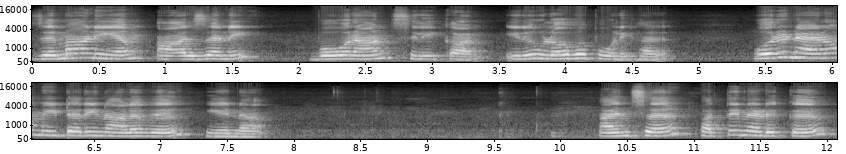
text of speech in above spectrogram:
germanium arsenic boron silicon இது உலோகப் போலிகள். ஒரு நானோமீட்டரின் அளவு என்ன? ஆன்சர் பத்தின் அடுக்கு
